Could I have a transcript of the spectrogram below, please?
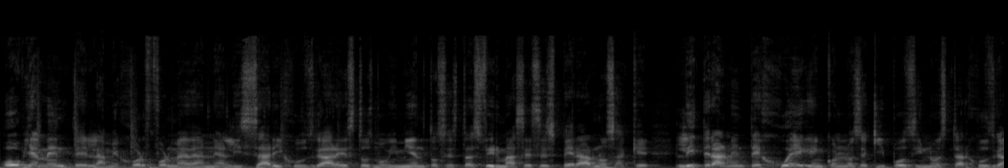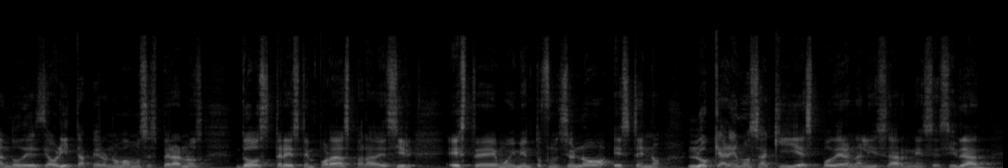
Obviamente la mejor forma de analizar y juzgar estos movimientos, estas firmas, es esperarnos a que literalmente jueguen con los equipos y no estar juzgando desde ahorita, pero no vamos a esperarnos dos, tres temporadas para decir este movimiento funcionó, este no. Lo que haremos aquí es poder analizar necesidad,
